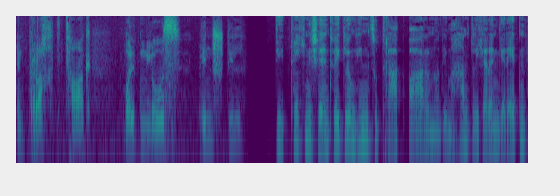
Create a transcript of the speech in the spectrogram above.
Ein Prachttag, wolkenlos, windstill. Die technische Entwicklung hin zu tragbaren und immer handlicheren Geräten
